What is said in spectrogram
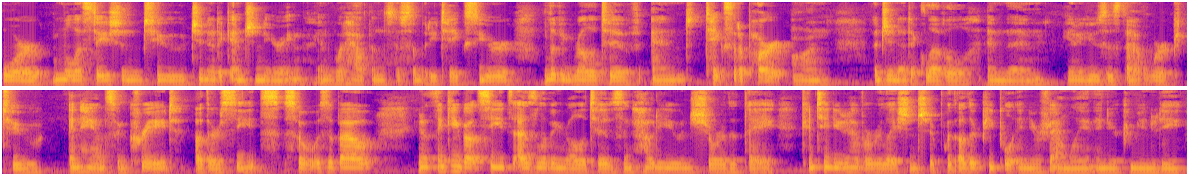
or molestation to genetic engineering and what happens if somebody takes your living relative and takes it apart on a genetic level and then you know uses that work to enhance and create other seeds. So it was about you know thinking about seeds as living relatives and how do you ensure that they continue to have a relationship with other people in your family and in your community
